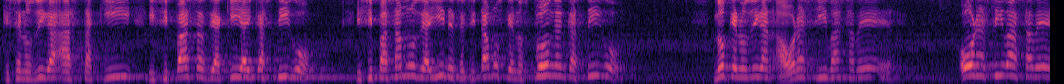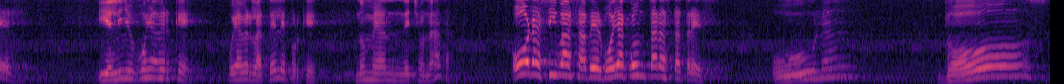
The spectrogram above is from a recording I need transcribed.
que se nos diga hasta aquí y si pasas de aquí hay castigo. Y si pasamos de allí necesitamos que nos pongan castigo. No que nos digan, ahora sí vas a ver, ahora sí vas a ver. Y el niño, voy a ver qué, voy a ver la tele porque no me han hecho nada. Ahora sí vas a ver, voy a contar hasta tres. Una, dos,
